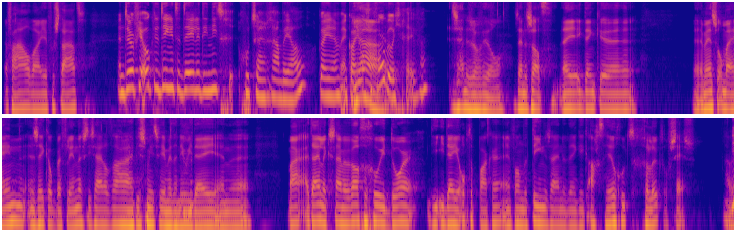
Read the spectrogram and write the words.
een, verhaal waar je voor staat. En durf je ook de dingen te delen die niet goed zijn gegaan bij jou? Kan je, en kan je ja, ons een voorbeeldje geven? Er zijn er zoveel. Er zijn er zat. Nee, ik denk uh, uh, mensen om mij heen, en zeker ook bij Vlinders, die zeiden dat ah, heb je Smits weer met een nieuw idee. En uh, maar uiteindelijk zijn we wel gegroeid door die ideeën op te pakken. En van de tien zijn er denk ik acht heel goed gelukt, of zes. Nou,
